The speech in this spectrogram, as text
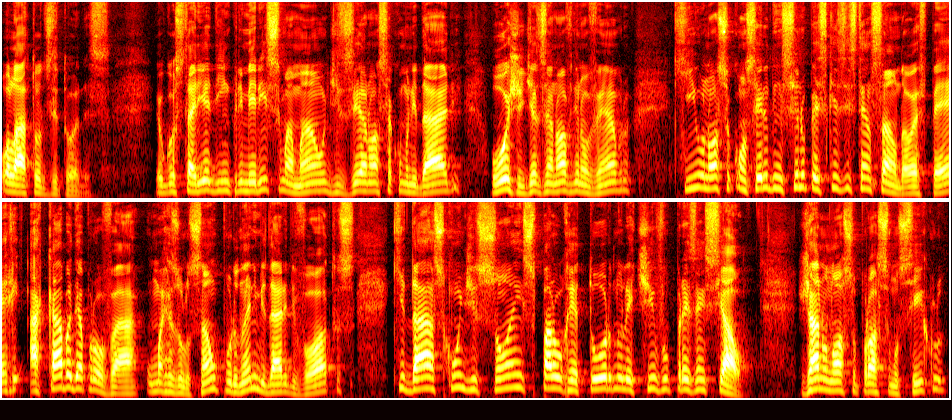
Olá a todos e todas. Eu gostaria de, em primeiríssima mão, dizer à nossa comunidade, hoje, dia 19 de novembro, que o nosso Conselho de Ensino, Pesquisa e Extensão da UFPR acaba de aprovar uma resolução, por unanimidade de votos, que dá as condições para o retorno letivo presencial, já no nosso próximo ciclo,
